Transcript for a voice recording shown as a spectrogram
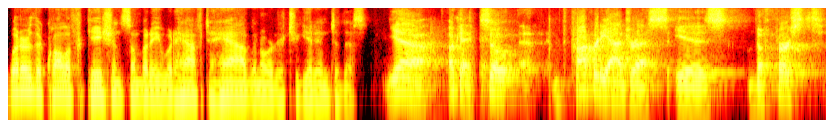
what are the qualifications somebody would have to have in order to get into this? Yeah. Okay. So uh, property address is the first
